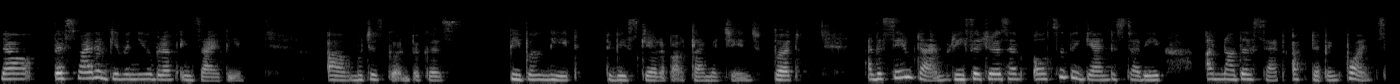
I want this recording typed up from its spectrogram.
Now, this might have given you a bit of anxiety, um, which is good because people need to be scared about climate change. But at the same time, researchers have also begun to study another set of tipping points.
